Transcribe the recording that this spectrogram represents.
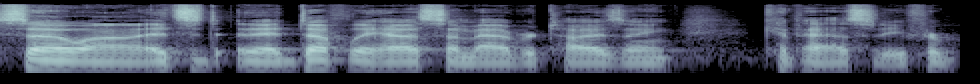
So uh, it's, it definitely has some advertising capacity for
